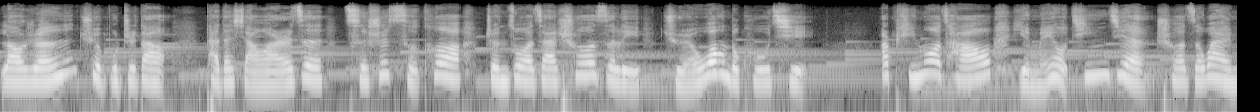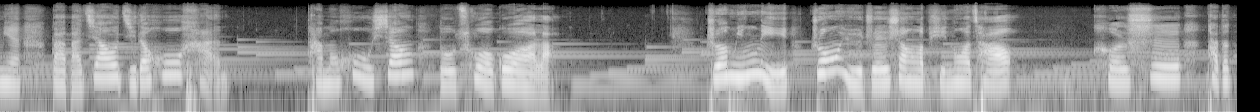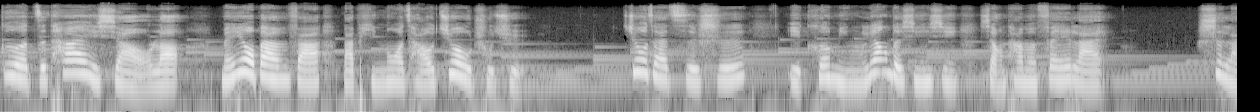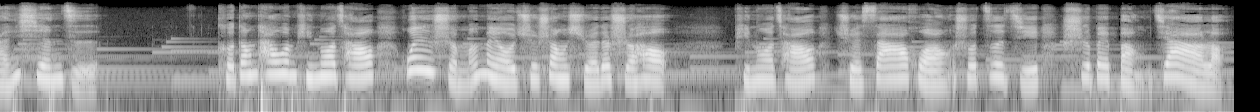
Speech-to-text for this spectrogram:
老人却不知道他的小儿子此时此刻正坐在车子里绝望地哭泣，而匹诺曹也没有听见车子外面爸爸焦急地呼喊。他们互相都错过了。哲明里终于追上了匹诺曹，可是他的个子太小了，没有办法把匹诺曹救出去。就在此时，一颗明亮的星星向他们飞来，是蓝仙子。可当他问匹诺曹为什么没有去上学的时候，匹诺曹却撒谎说自己是被绑架了。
